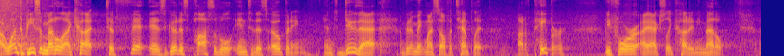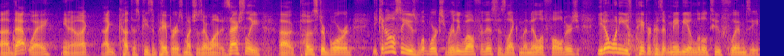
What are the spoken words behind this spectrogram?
I want the piece of metal I cut to fit as good as possible into this opening. And to do that, I'm gonna make myself a template out of paper before I actually cut any metal. Uh, that way, you know, I, I, can cut this piece of paper as much as I want. It's actually a poster board. You can also use what works really well for this is like manila folders. You don't want to use paper because it may be a little too flimsy.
